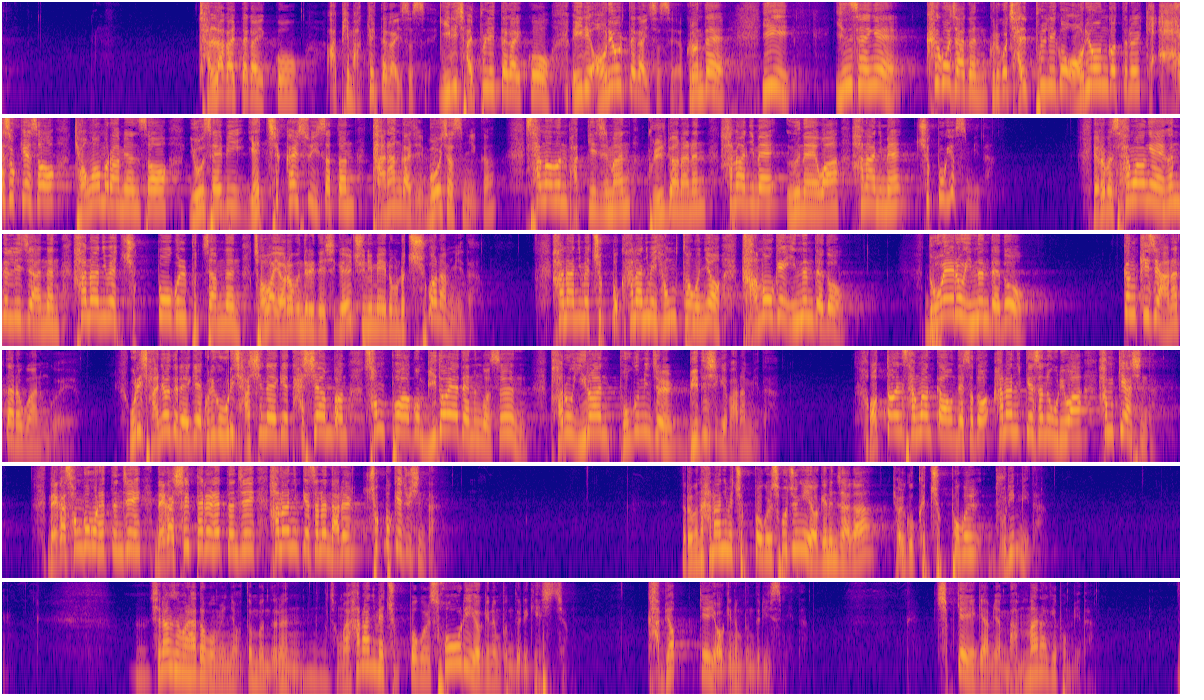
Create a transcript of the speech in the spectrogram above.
잘 나갈 때가 있고 앞이 막힐 때가 있었어요. 일이 잘 풀릴 때가 있고 일이 어려울 때가 있었어요. 그런데 이 인생의 크고 작은 그리고 잘 풀리고 어려운 것들을 계속해서 경험을 하면서 요셉이 예측할 수 있었던 단 한 가지 무엇이었습니까? 상황은 바뀌지만 불변하는 하나님의 은혜와 하나님의 축복이었습니다. 여러분 상황에 흔들리지 않는 하나님의 축복을 붙잡는 저와 여러분들이 되시길 주님의 이름으로 축원합니다. 하나님의 축복, 하나님의 형통은요 감옥에 있는데도 노예로 있는데도 끊기지 않았다라고 하는 거예요. 우리 자녀들에게 그리고 우리 자신에게 다시 한번 선포하고 믿어야 되는 것은 바로 이러한 복음인 줄 믿으시기 바랍니다. 어떠한 상황 가운데서도 하나님께서는 우리와 함께 하신다. 내가 성공을 했든지 내가 실패를 했든지 하나님께서는 나를 축복해 주신다. 여러분, 하나님의 축복을 소중히 여기는 자가 결국 그 축복을 누립니다. 신앙생활 하다 보면요, 어떤 분들은 정말 하나님의 축복을 소홀히 여기는 분들이 계시죠. 가볍게 여기는 분들이 있습니다. 쉽게 얘기하면 만만하게 봅니다.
